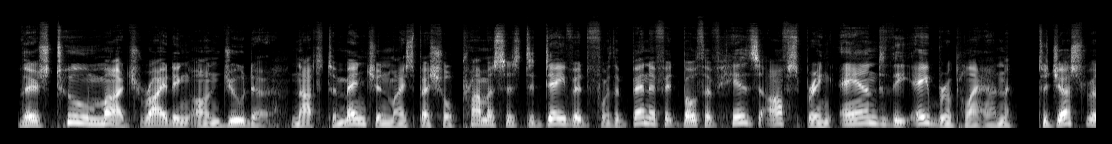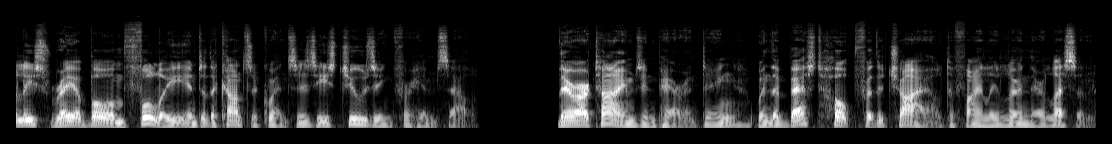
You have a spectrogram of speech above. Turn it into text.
There's too much riding on Judah, not to mention my special promises to David for the benefit both of his offspring and the Abra plan, to just release Rehoboam fully into the consequences he's choosing for himself. There are times in parenting when the best hope for the child to finally learn their lesson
